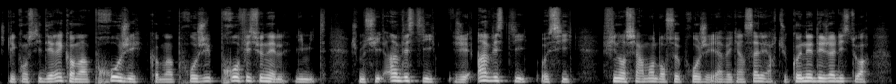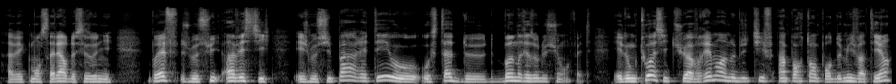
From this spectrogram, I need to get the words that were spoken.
Je l'ai considéré comme un projet, comme un projet professionnel limite. Je me suis investi, j'ai investi aussi financièrement dans ce projet avec un salaire. Tu connais déjà l'histoire avec mon salaire de saisonnier. Bref, je me suis investi et je me suis pas arrêté au, stade de, bonne résolution en fait. Et donc toi, si tu as vraiment un objectif important pour 2021,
